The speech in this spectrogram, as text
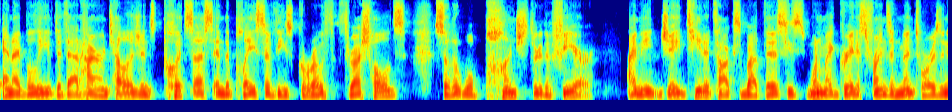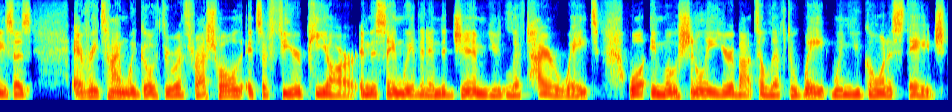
and i believe that that higher intelligence puts us in the place of these growth thresholds so that we'll punch through the fear I mean, Jade Teta talks about this. He's one of my greatest friends and mentors. And he says, every time we go through a threshold, it's a fear PR. In the same way that in the gym, you lift higher weight. Well, emotionally, you're about to lift a weight when you go on a stage,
